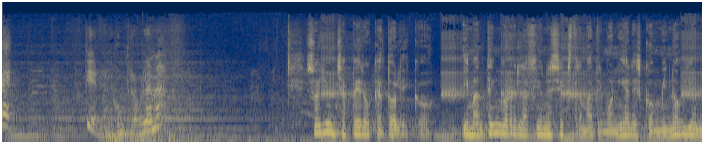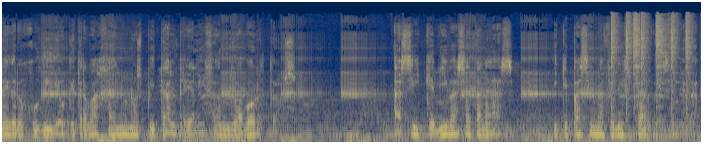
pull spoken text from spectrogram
¿Eh? ¿Tiene algún problema? Soy un chapero católico y mantengo relaciones extramatrimoniales con mi novio negro judío que trabaja en un hospital realizando abortos. Así que viva Satanás y que pase una feliz tarde, señora.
